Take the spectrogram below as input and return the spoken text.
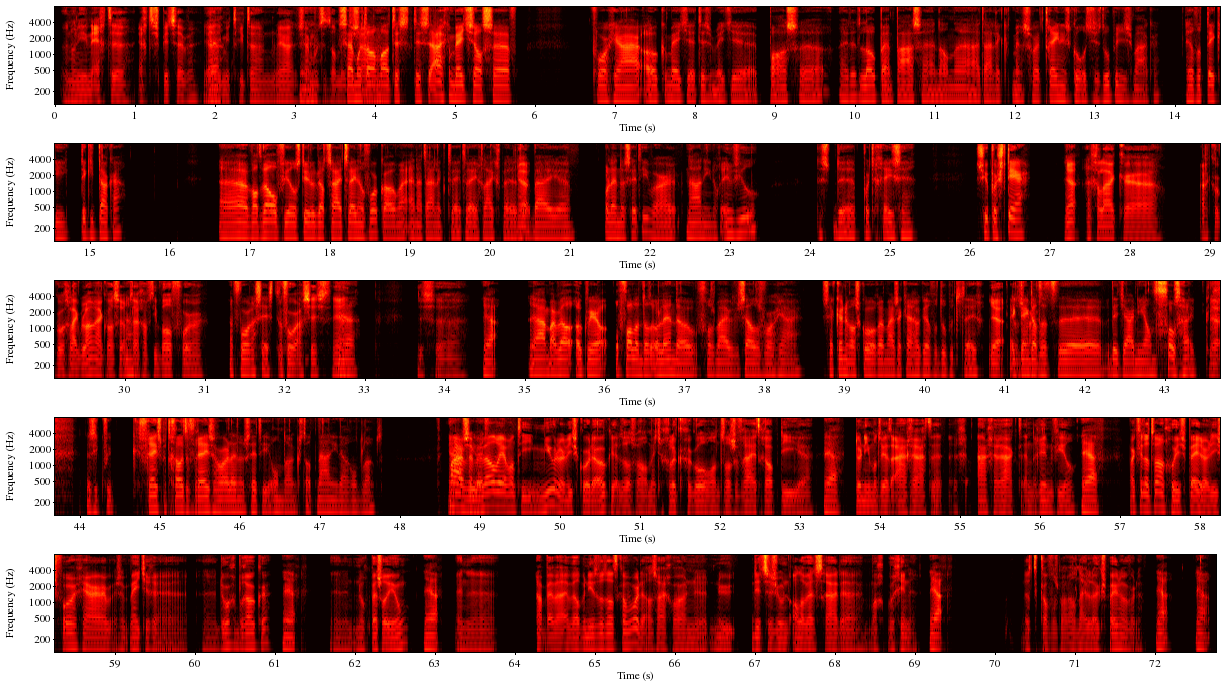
nog niet een echte, echte spits hebben. Ja, Ja. die Mitrita, ja, zij Ja. moeten het dan Zij moeten allemaal, het is, het is eigenlijk een beetje zoals vorig jaar ook een beetje, het is een beetje pas, eh, het, lopen en pasen. En dan eh, uiteindelijk met een soort trainingsgoaltjes doelpuntjes maken. Heel veel tikkie, tikkie-taka. Eh, wat wel opviel is natuurlijk dat zij 2-0 voorkomen en uiteindelijk 2-2 gelijk spelen Ja. bij Orlando City, waar Nani nog inviel. Dus de Portugese superster, Ja, en gelijk, eigenlijk ook wel gelijk belangrijk was, hè, want Ja. hij gaf die bal voor een voorassist. een voorassist. Ja. ja. Dus eh, Ja, maar wel ook weer opvallend dat Orlando, volgens mij hetzelfde vorig jaar. Zij kunnen wel scoren, maar ze krijgen ook heel veel doelpunten tegen. ja, ik denk dat het eh, dit jaar niet anders zal zijn. Ja. Dus ik, ik vrees met grote vrezen voor Orlando City, ondanks dat Nani daar rondloopt. Ja, Maar ze hebben weet. wel weer, want die Mueller die scoorde ook. Ja, dat was wel een beetje een gelukkige goal, want het was een vrije trap die eh, Ja, door niemand werd aangeraakt, eh, ge- aangeraakt en erin viel. ja, Maar ik vind dat wel een goede speler. Die is vorig jaar een beetje eh, eh, doorgebroken. Ja. Eh, nog best wel jong. Ja. En eh nou, ben wij wel benieuwd wat dat kan worden als hij gewoon eh, nu dit seizoen alle wedstrijden mag beginnen. Ja. Dat kan volgens mij wel een hele leuke speler worden. ja.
